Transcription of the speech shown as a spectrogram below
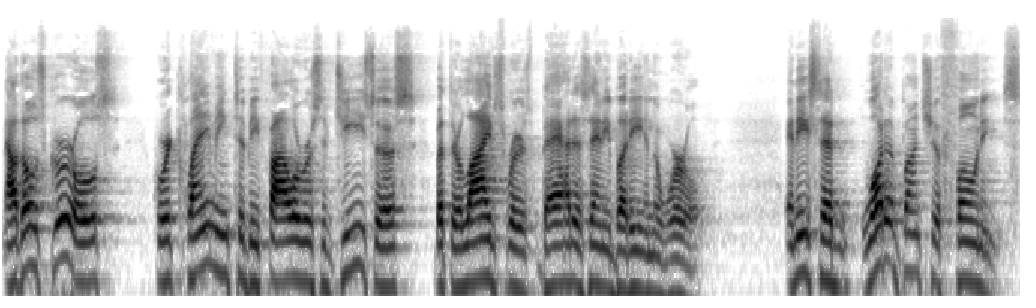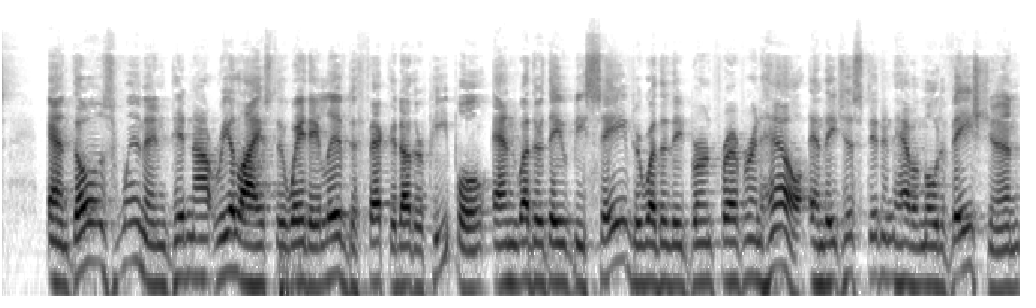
Now, those girls were claiming to be followers of Jesus, but their lives were as bad as anybody in the world. And he said, What a bunch of phonies. And those women did not realize the way they lived affected other people and whether they would be saved or whether they'd burn forever in hell. And they just didn't have a motivation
